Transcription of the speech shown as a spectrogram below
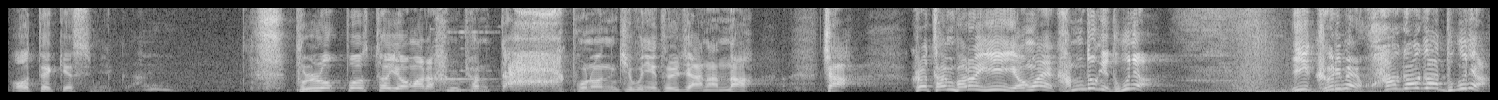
어땠겠습니까? 블록버스터 영화를 한 편 딱 보는 기분이 들지 않았나? 자, 그렇다면 바로 이 영화의 감독이 누구냐? 이 그림의 화가가 누구냐?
